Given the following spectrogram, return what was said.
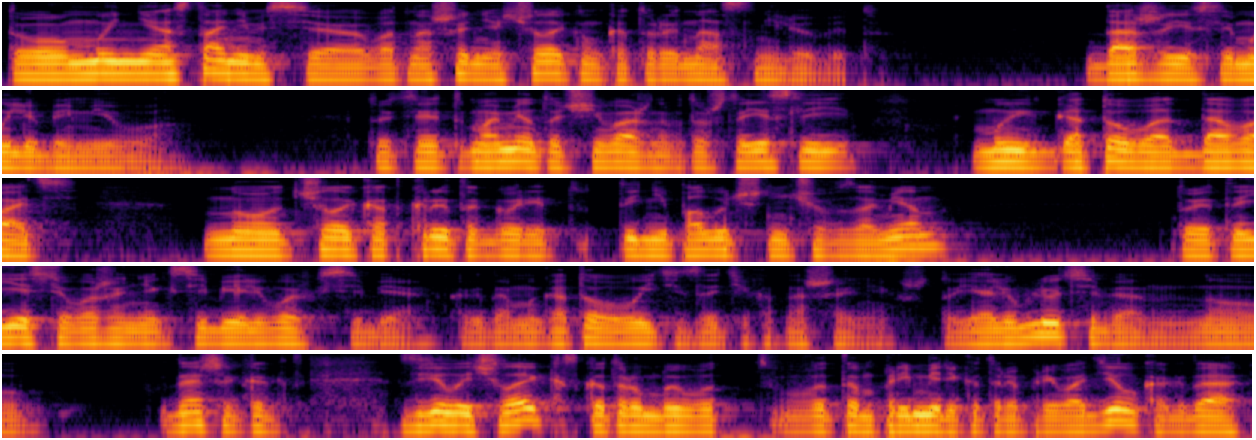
то мы не останемся в отношениях с человеком, который нас не любит, даже если мы любим его. То есть этот момент очень важный, потому что если мы готовы отдавать, но человек открыто говорит, ты не получишь ничего взамен, то это есть уважение к себе и любовь к себе, когда мы готовы выйти из этих отношений. Что я люблю тебя, но знаешь, как зрелый человек, с которым бы вот в этом примере, который я приводил, когда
